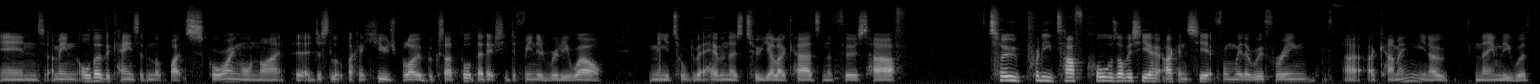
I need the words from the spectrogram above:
And I mean, although the Canes didn't look like scoring all night, it just looked like a huge blow because I thought they'd actually defended really well. I mean, you talked about having those two yellow cards in the first half two pretty tough calls. Obviously, I can see it from where the refereeing uh, are coming. You know, namely with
